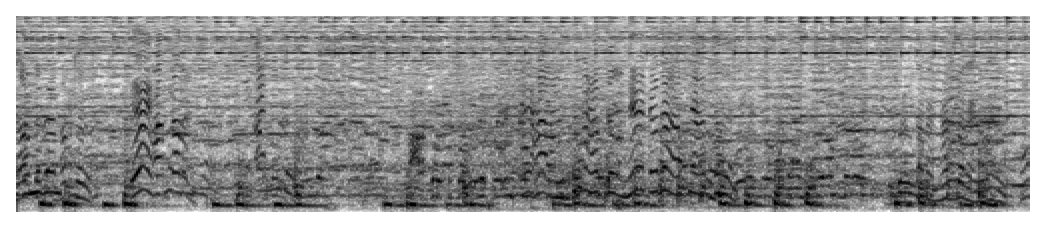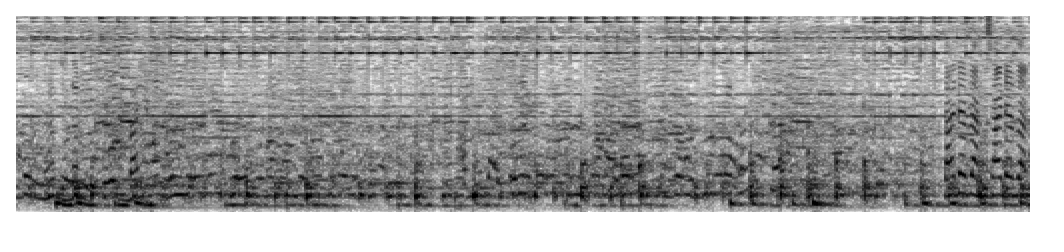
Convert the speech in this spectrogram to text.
এই হাত ধরেন। দাদা আপনি হাত ধরেন। সাইডে যান সাইডে যান।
